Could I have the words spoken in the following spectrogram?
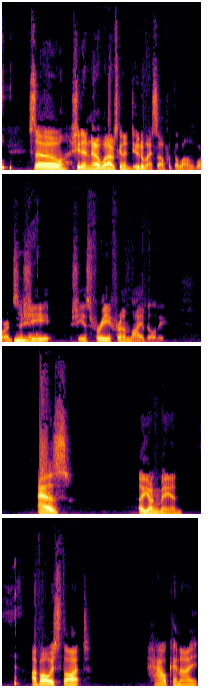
so she didn't know what I was going to do to myself with the longboard. So Yeah. she she is free from liability. As a young man, I've always thought, how can I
